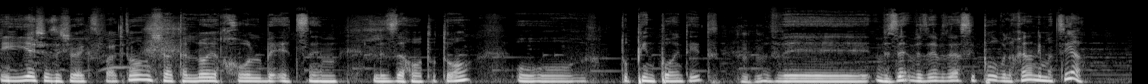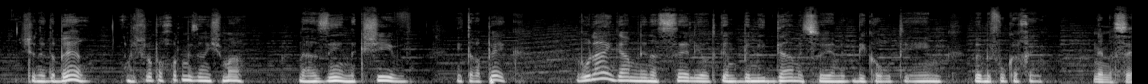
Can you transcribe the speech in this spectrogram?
יש איזשהו אקס פקטור שאתה לא יכול בעצם לזהות אותו, או to pinpoint it, mm-hmm. ו... וזה, וזה, וזה הסיפור, ולכן אני מציע שנדבר, ושלא פחות מזה נשמע, נאזין, נקשיב, נתרפק, ואולי גם ננסה להיות גם במידה מסוימת ביקורתיים ומפוקחים. ננסה.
